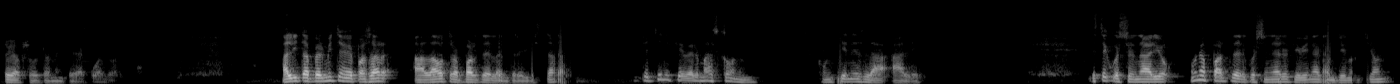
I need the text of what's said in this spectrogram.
Estoy absolutamente de acuerdo. Alita, permíteme pasar a la otra parte de la entrevista, que tiene que ver más con, con quién es la Ale. Este cuestionario, una parte del cuestionario que viene a continuación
